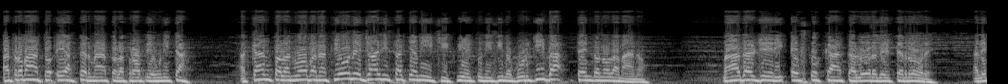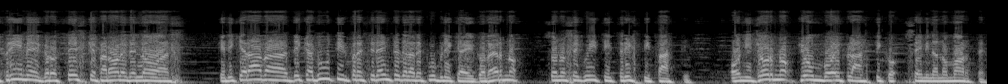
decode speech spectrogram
ha trovato e affermato la propria unità. Accanto alla nuova nazione già gli stati amici, qui il tunisino Bourguiba, tendono la mano. Ma ad Algeri è stoccata l'ora del terrore. Alle prime grottesche parole dell'OAS, che dichiarava decaduti il Presidente della Repubblica e il governo, sono seguiti tristi fatti. Ogni giorno piombo e plastico seminano morte.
